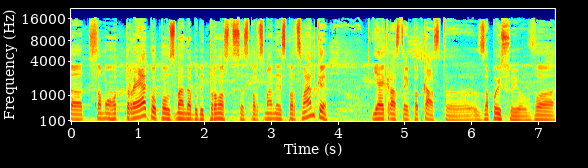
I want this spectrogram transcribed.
е, самого треку. Повз мене будуть проноситися спортсмени і спортсменки. Я якраз цей подкаст е, записую в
